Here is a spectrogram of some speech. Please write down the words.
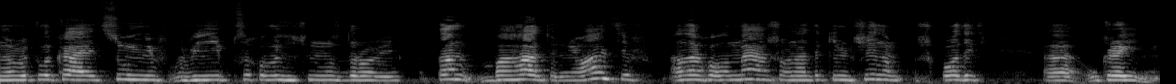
викликають сумнів в її психологічному здоров'ї. Там багато нюансів, але головне, що вона таким чином шкодить е, Україні.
